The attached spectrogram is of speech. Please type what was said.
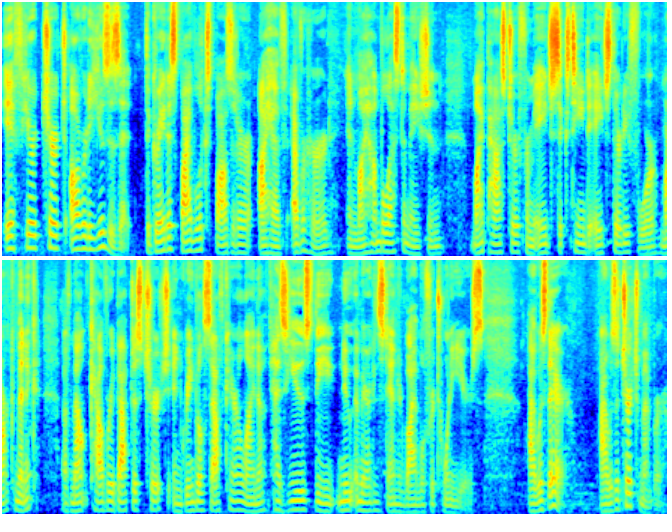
if your church already uses it. The greatest Bible expositor I have ever heard, in my humble estimation, my pastor from age 16 to age 34, Mark Minnick of Mount Calvary Baptist Church in Greenville, South Carolina, has used the New American Standard Bible for 20 years. I was there. I was a church member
